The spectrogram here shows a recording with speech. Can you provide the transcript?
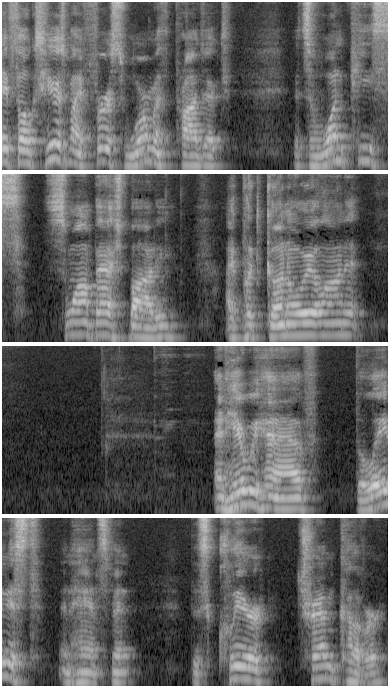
Hey folks, here's my first Warmoth project. It's a one-piece swamp ash body. I put gun oil on it. And here we have the latest enhancement, this clear trem cover.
